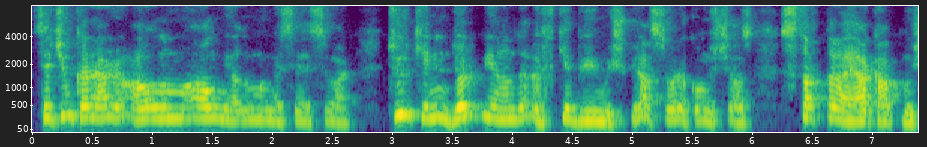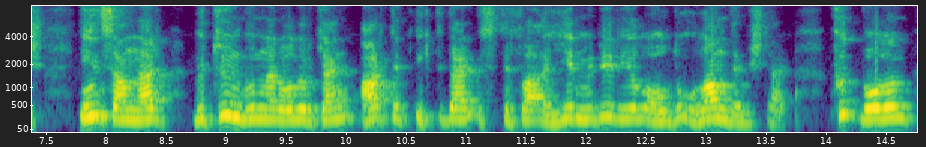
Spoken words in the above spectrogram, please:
Seçim kararı alalım mı almayalım mı meselesi var. Türkiye'nin dört bir yanında öfke büyümüş. Biraz sonra konuşacağız. Statlar ayağa kalkmış. İnsanlar bütün bunlar olurken artık iktidar istifa 21 yıl oldu ulan demişler. Futbolun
